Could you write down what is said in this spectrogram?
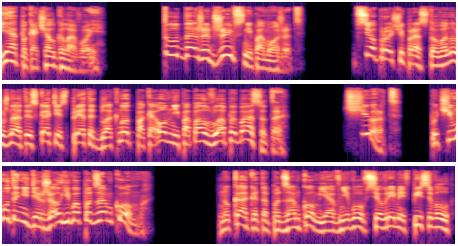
Я покачал головой. Тут даже Дживс не поможет. Все проще простого, нужно отыскать и спрятать блокнот, пока он не попал в лапы Бассета. Черт, почему ты не держал его под замком? Ну как это под замком? Я в него все время вписывал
